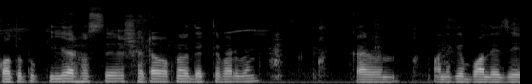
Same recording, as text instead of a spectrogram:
কতটুকু ক্লিয়ার হচ্ছে সেটাও আপনারা দেখতে পারবেন। কারণ অনেকে বলে যে,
